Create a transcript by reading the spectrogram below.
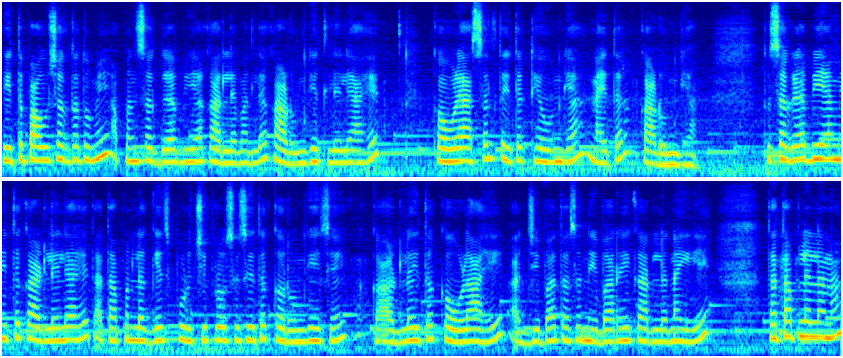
तर इथं पाहू शकता तुम्ही आपण सगळ्या बिया कारल्यामधल्या काढून घेतलेल्या आहेत. कवळ्या असेल तर इथं ठेवून घ्या नाहीतर काढून घ्या. तर सगळ्या बिया मी इथं काढलेल्या आहेत. आता आपण लगेच पुढची प्रोसेस इथं करून घ्यायची आहे. काढलं इथं कवळं आहे. अजिबात असं निबार हे काढलं नाही आहे तर आता आपल्याला ना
